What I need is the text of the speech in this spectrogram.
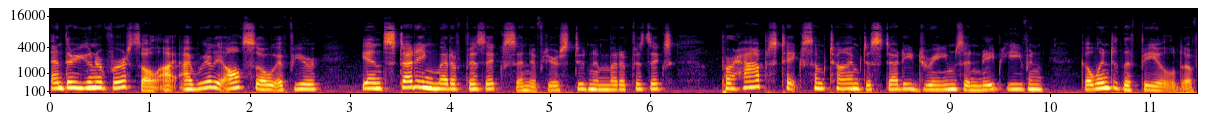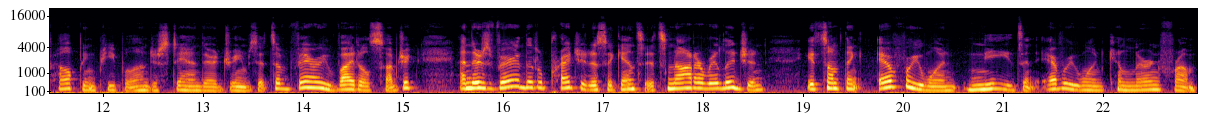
and they're universal. I, I really also, if you're in studying metaphysics and if you're a student in metaphysics, perhaps take some time to study dreams and maybe even go into the field of helping people understand their dreams. It's a very vital subject, and there's very little prejudice against it. It's not a religion, it's something everyone needs and everyone can learn from.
